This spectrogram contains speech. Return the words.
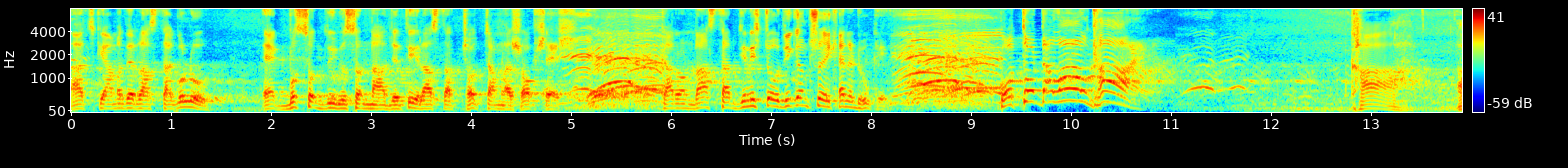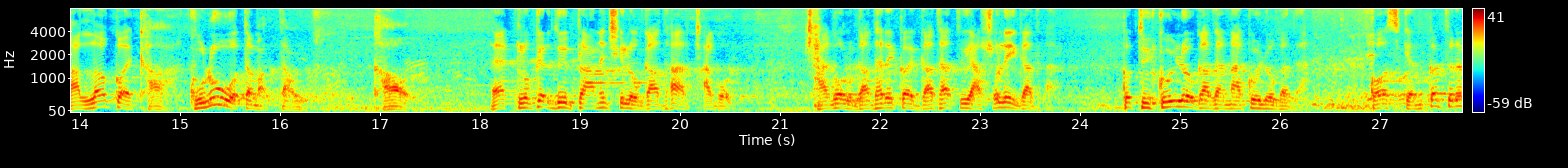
আজকে আমাদের রাস্তাগুলো এক বছর, দুই বছর না যেতে রাস্তার ছট চামড়া সব শেষ। কারণ রাস্তার জিনিসটা অধিকাংশ এখানে ঢুকে। কত দালাল খায়। খা। আল্লাহ কয়, খা। কুলু ও তামাক তাও খাও। এক লোকের দুই প্রাণী ছিল, গাধা ছাগল। ছাগল গাধারে কয়, গাধা, তুই আসলেই গাধা। তুই কইলো গাধা, না কইলো গাধা? কস কেন? তোরে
